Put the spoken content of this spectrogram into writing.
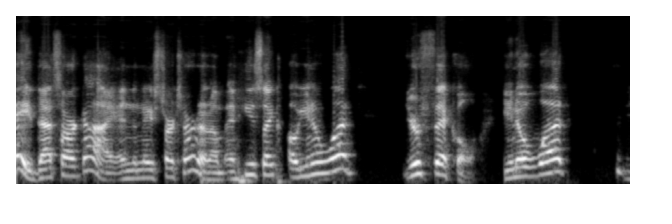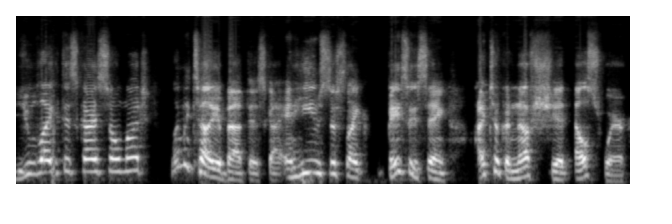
hey, that's our guy. And then they start turning on him. And he's like, oh, you know what? You're fickle. You know what? You like this guy so much? Let me tell you about this guy. And he was just like basically saying, I took enough shit elsewhere.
